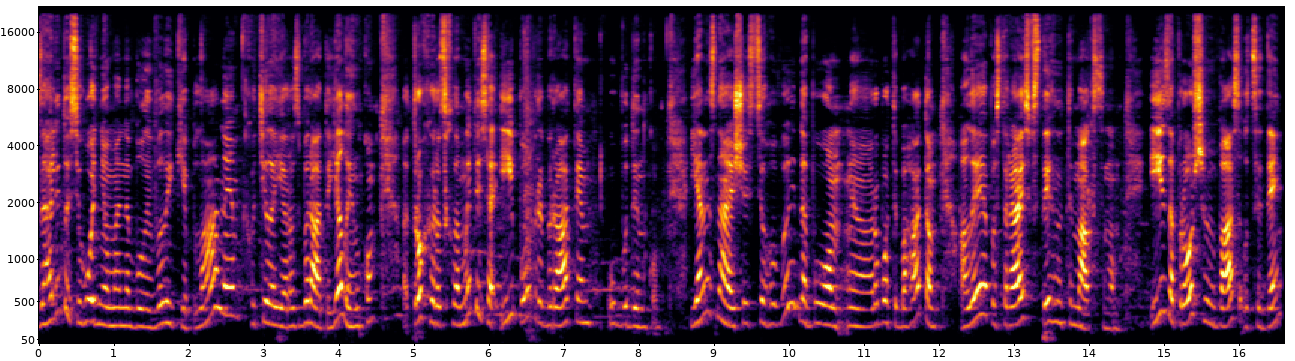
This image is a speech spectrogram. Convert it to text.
Взагалі-то сьогодні у мене були великі плани. Хотіла я розбирати ялинку, трохи розхламитися і поприбирати у будинку. Я не знаю, що з цього вийде, бо е, роботи багато, але постараюсь встигнути максимум. І запрошую вас у цей день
